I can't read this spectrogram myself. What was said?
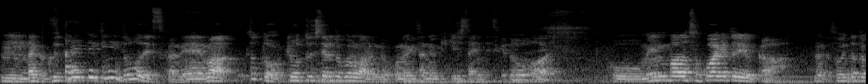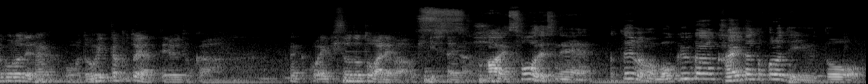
うん、なんか具体的にどうですかね、まあ、ちょっと共通しているところもあるんで、お好みさんにお聞きしたいんですけど、はい。こうメンバーの底上げというか、なんかそういったところで、なんかこうどういったことをやってるとか、なんかこうエピソード等あればお聞きしたいなと。はい、そうですね。例えばまあ僕が変えたところで言うと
